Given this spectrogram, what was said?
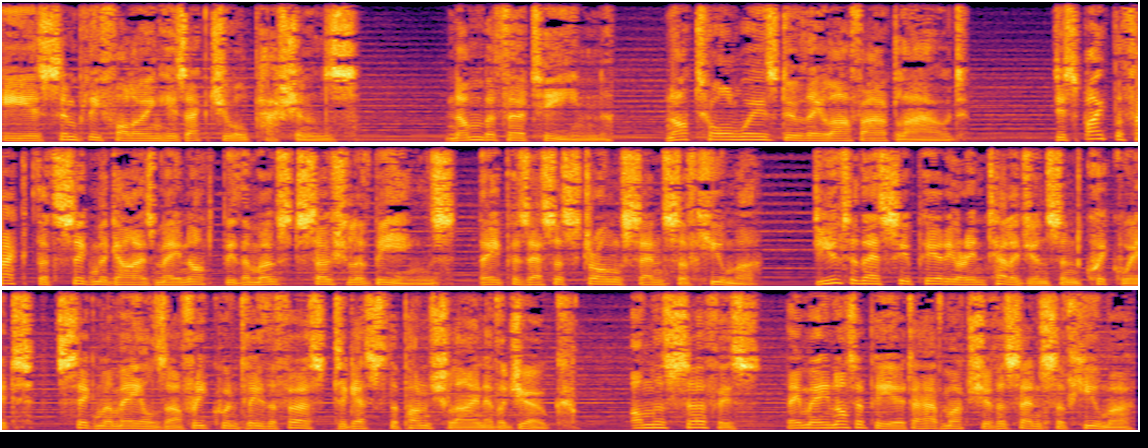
he is simply following his actual passions. Number 13. Not always do they laugh out loud. Despite the fact that Sigma guys may not be the most social of beings, they possess a strong sense of humor. Due to their superior intelligence and quick wit, Sigma males are frequently the first to guess the punchline of a joke. On the surface, they may not appear to have much of a sense of humor,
